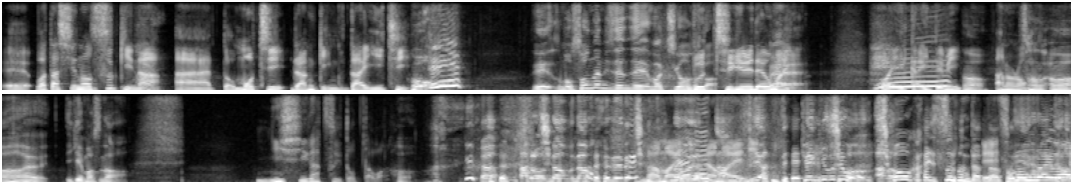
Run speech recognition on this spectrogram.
え。ー私の好きな、あーっと餅ランキング第1位。ほう。えもうそんなに全然は違うんですか？ぶっちぎりでうまい。えおいいいか言ってみ、えうん。あのの。あはい。いけますな西がついとったわ。あ。のな名前でね。名前に名前に。結局でも紹介するんだったえらそのぐらいは。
